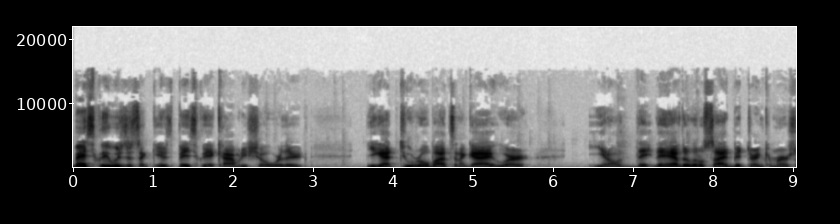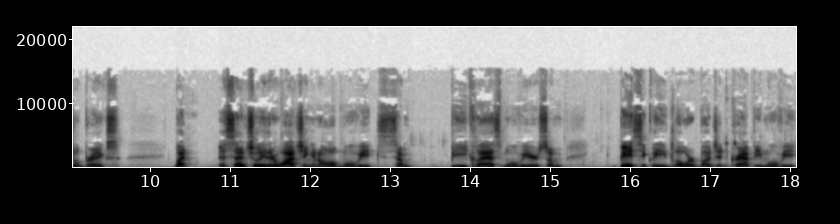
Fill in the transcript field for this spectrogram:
basically it was just a it was basically a comedy show where they you got two robots and a guy who are, you know, they they have their little side bit during commercial breaks, but essentially they're watching an old movie, some B class movie or some basically lower budget crappy movie,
